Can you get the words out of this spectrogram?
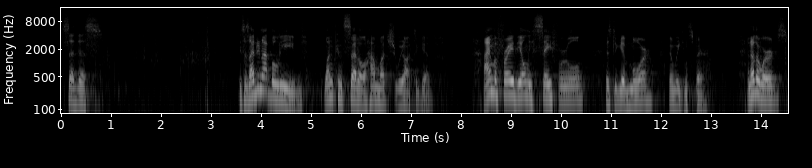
said this. He says, I do not believe one can settle how much we ought to give. I'm afraid the only safe rule is to give more than we can spare. In other words,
